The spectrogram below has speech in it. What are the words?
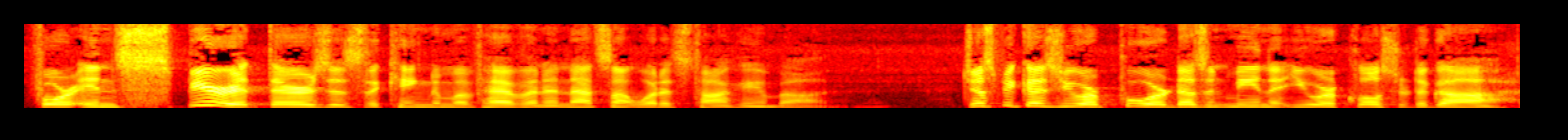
for in spirit theirs is the kingdom of heaven. And that's not what it's talking about. Just because you are poor doesn't mean that you are closer to God.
